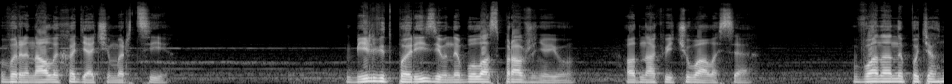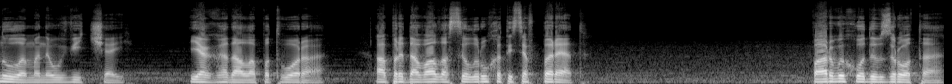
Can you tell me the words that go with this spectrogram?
виринали ходячі мерці. Біль від порізів не була справжньою, однак відчувалася. Вона не потягнула мене у відчай, як гадала потвора, а придавала сил рухатися вперед. Пар виходив з рота,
